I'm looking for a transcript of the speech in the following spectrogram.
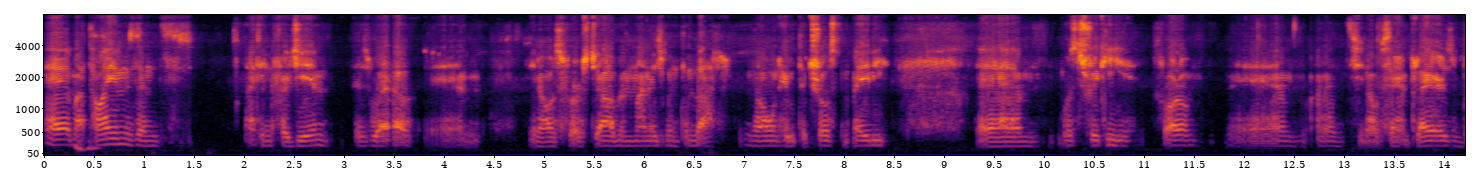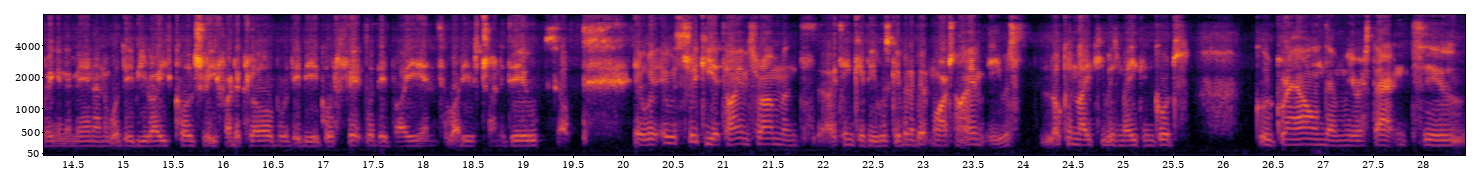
um, at times, and I think for Jim as well. Um, you know, his first job in management and that, knowing who to trust maybe um, was tricky for him. Um, and you know certain players and bringing them in and would they be right culturally for the club? Would they be a good fit? Would they buy into what he was trying to do? So it, w- it was tricky at times for him and I think if he was given a bit more time he was looking like he was making good good ground and we were starting to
